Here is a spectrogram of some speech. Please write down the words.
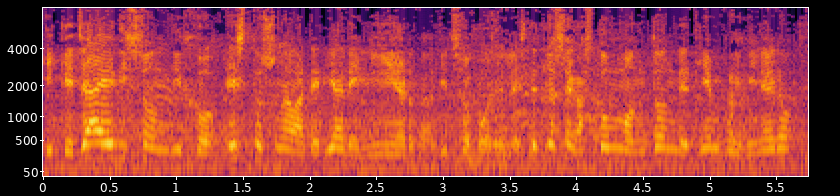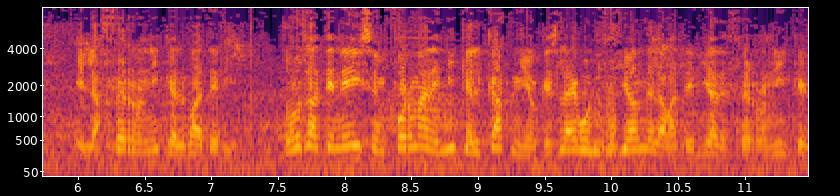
y que ya Edison dijo, esto es una batería de mierda, dicho por él. Este tío se gastó un montón de tiempo y dinero en la ferro-níquel battery. Todos la tenéis en forma de níquel-cadmio, que es la evolución de la batería de ferro-níquel.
